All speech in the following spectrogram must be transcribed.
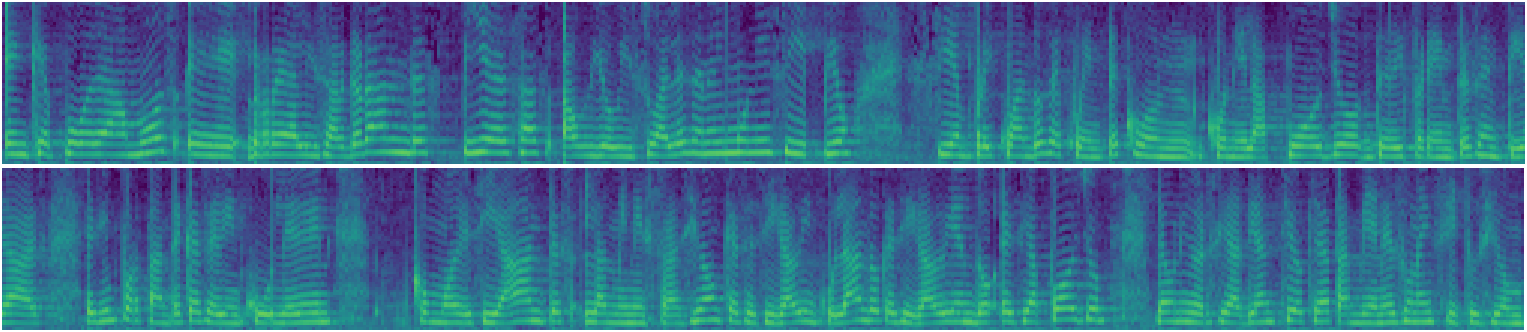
en que podamos eh, realizar grandes piezas audiovisuales en el municipio siempre y cuando se cuente con, con, el apoyo de diferentes entidades. Es importante que se vinculen, como decía antes, la administración, que se siga vinculando, que siga habiendo ese apoyo. La Universidad de Antioquia también es una institución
